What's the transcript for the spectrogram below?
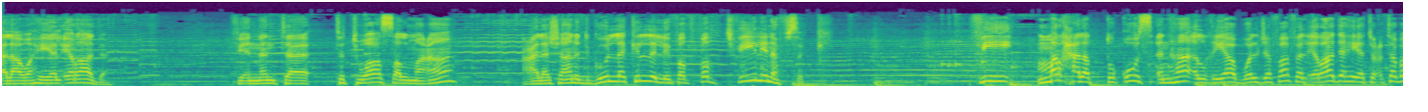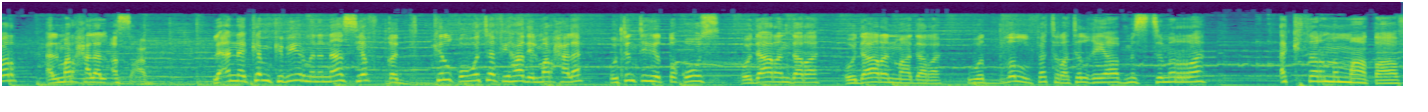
ألا وهي الإرادة. في أن أنت تتواصل معاه علشان تقول له كل اللي فضفضت فيه لنفسك. في مرحلة طقوس إنهاء الغياب والجفاف الإرادة هي تعتبر المرحلة الأصعب. لأن كم كبير من الناس يفقد كل قوته في هذه المرحلة وتنتهي الطقوس ودار درى ودار ما درى وتظل فترة الغياب مستمرة أكثر مما طاف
